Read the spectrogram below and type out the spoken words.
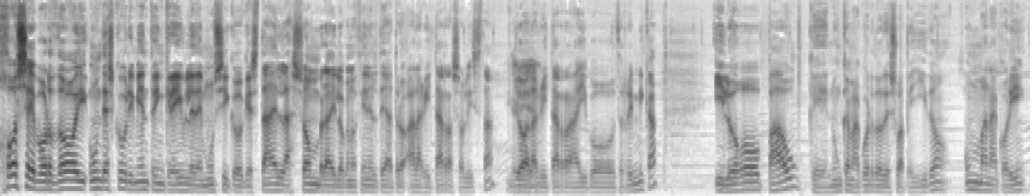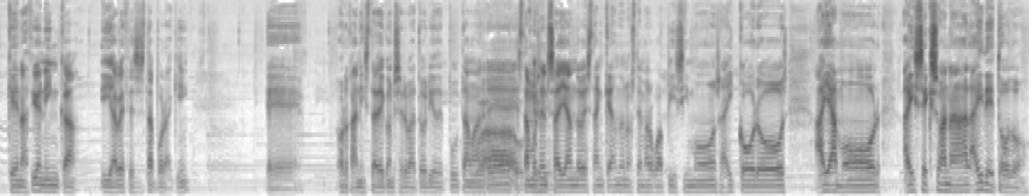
José Bordoy, un descubrimiento increíble de músico que está en la sombra y lo conocí en el teatro a la guitarra solista, Qué yo a la bien. guitarra y voz rítmica. Y luego Pau, que nunca me acuerdo de su apellido, un manacorí que nació en Inca y a veces está por aquí. eh, organista de conservatorio de puta madre. Estamos ensayando, están quedando unos temas guapísimos, hay coros, hay amor, hay sexo anal, hay de todo.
